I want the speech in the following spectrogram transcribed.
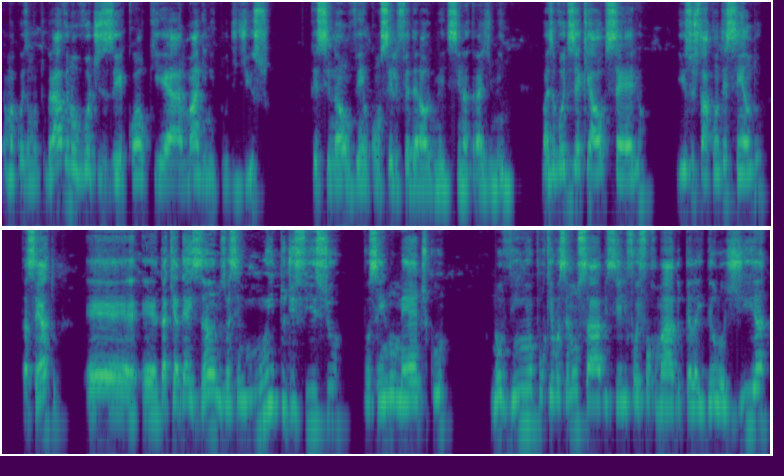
é uma coisa muito grave. Eu não vou dizer qual que é a magnitude disso, porque senão vem o Conselho Federal de Medicina atrás de mim. Mas eu vou dizer que é algo sério. Isso está acontecendo, tá certo? É, é, daqui a 10 anos vai ser muito difícil você ir no médico novinho, porque você não sabe se ele foi formado pela ideologia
